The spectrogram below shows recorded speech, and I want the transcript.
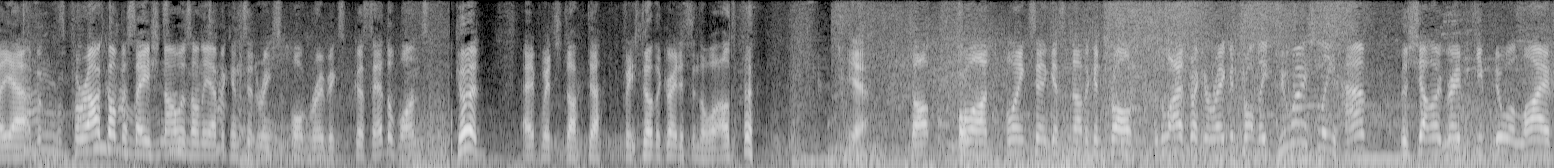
But yeah, for our conversation, I was only ever considering support Rubik's because they're the ones good at eh, Witch Doctor, but he's not the greatest in the world. yeah. Top, oh. Chuan blinks in, gets another control. With the last Strike array control, they do actually have the Shallow Grave to keep Mu alive.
